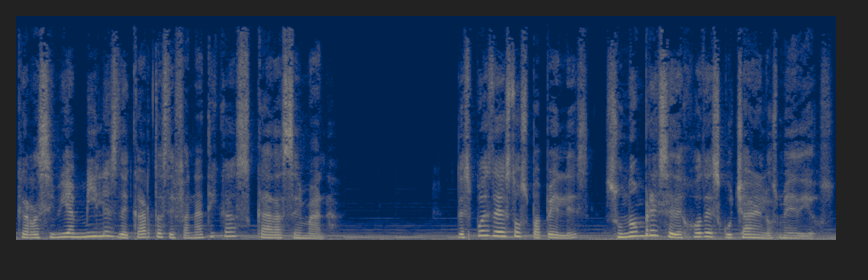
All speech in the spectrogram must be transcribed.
que recibía miles de cartas de fanáticas cada semana. Después de estos papeles, su nombre se dejó de escuchar en los medios.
